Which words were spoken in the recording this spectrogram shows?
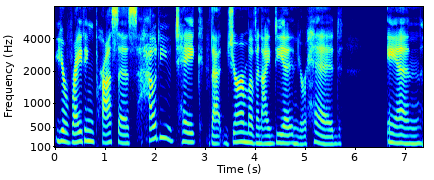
your writing process? How do you take that germ of an idea in your head and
